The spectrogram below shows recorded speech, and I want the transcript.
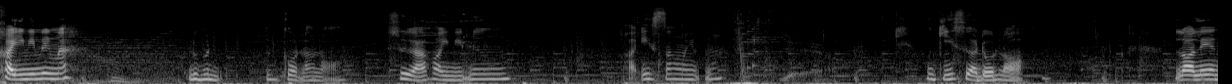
ขออีกนิดนึงนะ ดูมันมันกดเราเหรอ เสือขออีกนิดนึง ขออีกสักนิดนะ เมื่อกี้เสือโดนหลอก รอเล่น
